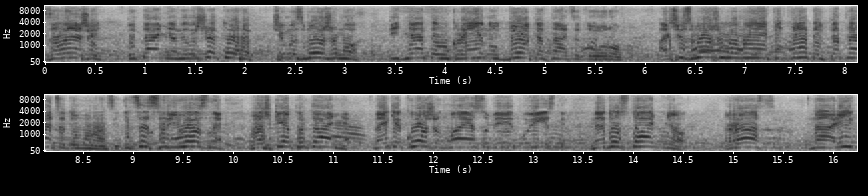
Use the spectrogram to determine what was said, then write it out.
залежить питання не лише того, чи ми зможемо підняти Україну до 2015 року, а чи зможемо ми її підняти в 2015 році. І це серйозне, важке питання, на яке кожен має собі відповісти. Недостатньо раз на рік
